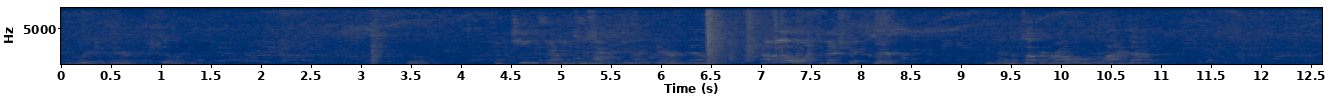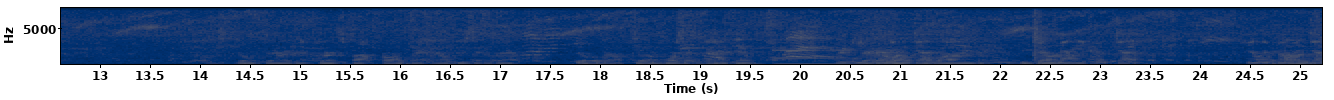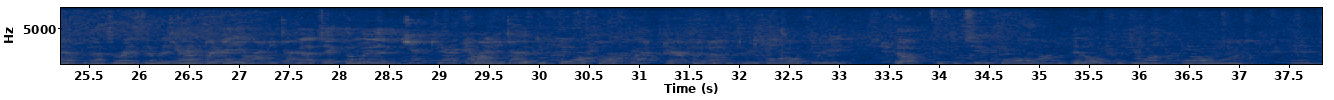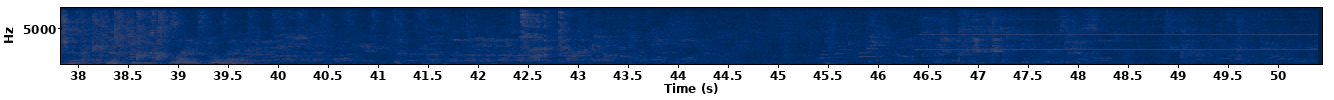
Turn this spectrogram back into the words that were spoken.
And Ricky, Derek, Philip. Philip. Fifteen seconds two seconds behind Derek now. Oh, watch the back straight clear. He does a tuck and roll lines out. It's Philip there in that third spot, falls back now, two seconds back. Bill about uh, four seconds behind him. Ricky They're gonna run Phillip up the line and beat Joe down. Malico done. Philip Right Bowen on That's a race everybody's got. Ricky, done. gonna take the win. Jeff Caracalati done. 54, 4 flat. With a 53, 403. Philip, 52, 401. Bill, 51, 401. And Jeff, 50, 404.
